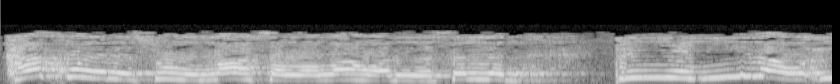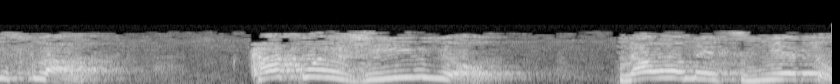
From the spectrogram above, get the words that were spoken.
kako je Resulullah sallallahu alaihi sellem primjenjivao islam? Kako je živio na ovome svijetu?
